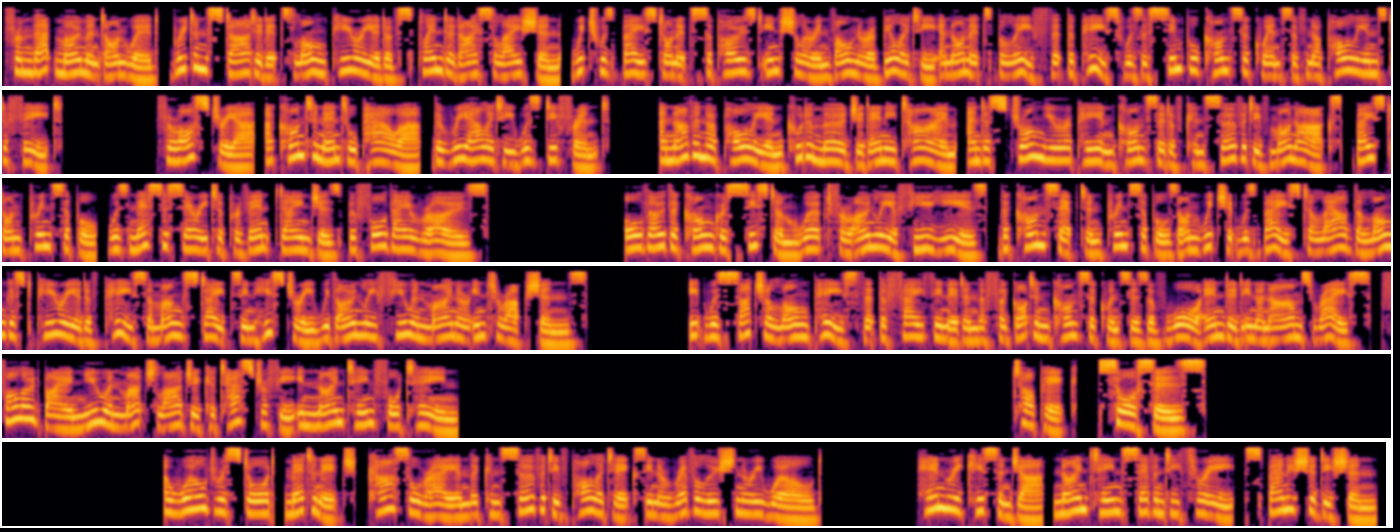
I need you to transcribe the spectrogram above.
From that moment onward, Britain started its long period of splendid isolation, which was based on its supposed insular invulnerability and on its belief that the peace was a simple consequence of Napoleon's defeat. For Austria, a continental power, the reality was different. Another Napoleon could emerge at any time, and a strong European concert of conservative monarchs, based on principle, was necessary to prevent dangers before they arose. Although the Congress system worked for only a few years, the concept and principles on which it was based allowed the longest period of peace among states in history with only few and minor interruptions. It was such a long peace that the faith in it and the forgotten consequences of war ended in an arms race, followed by a new and much larger catastrophe in 1914. Topic: Sources. A World Restored, Metternich, Castlereagh and the Conservative Politics in a Revolutionary World. Henry Kissinger, 1973, Spanish edition.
